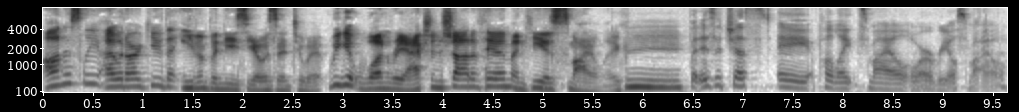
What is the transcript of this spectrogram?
honestly, I would argue that even Benicio is into it. We get one reaction shot of him and he is smiling. Mm. but is it just a polite smile or a real smile?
